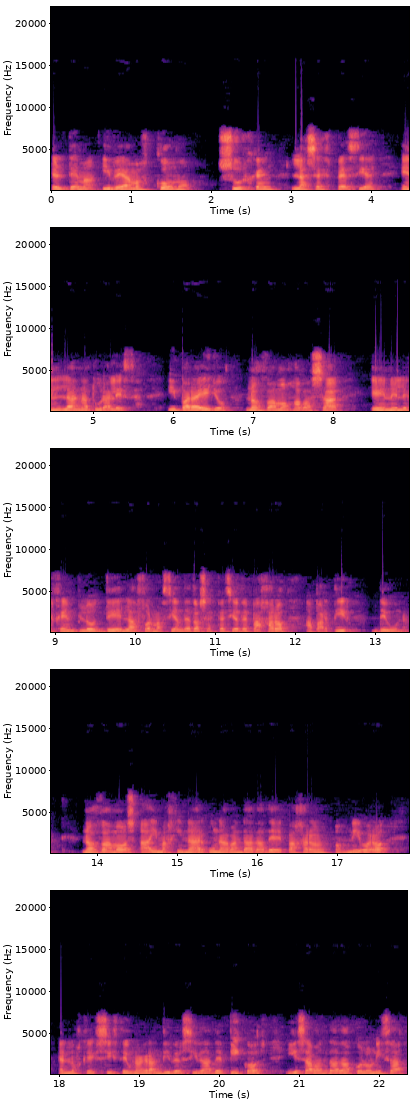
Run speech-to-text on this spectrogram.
el tema y veamos cómo surgen las especies en la naturaleza. Y para ello nos vamos a basar en el ejemplo de la formación de dos especies de pájaros a partir de una. Nos vamos a imaginar una bandada de pájaros omnívoros en los que existe una gran diversidad de picos y esa bandada coloniza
